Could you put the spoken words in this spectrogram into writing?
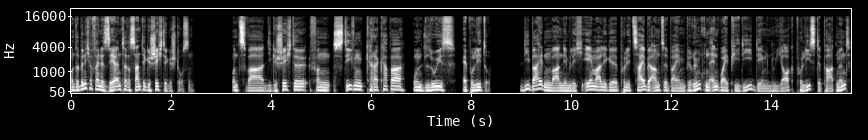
Und da bin ich auf eine sehr interessante Geschichte gestoßen. Und zwar die Geschichte von Steven Caracappa und Luis Eppolito. Die beiden waren nämlich ehemalige Polizeibeamte beim berühmten NYPD, dem New York Police Department,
